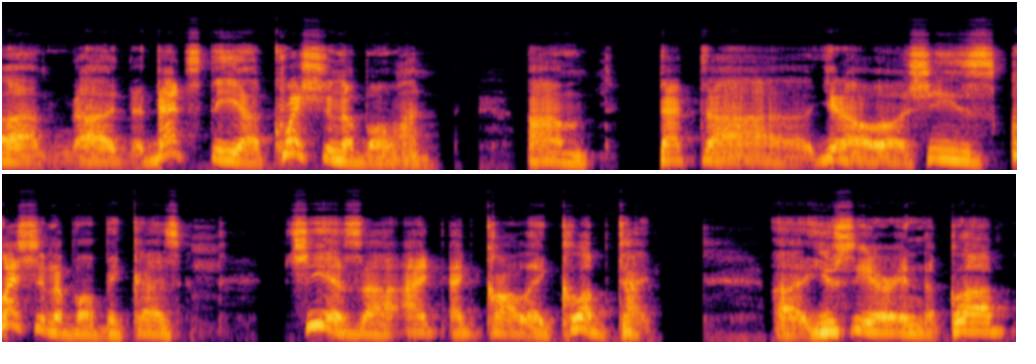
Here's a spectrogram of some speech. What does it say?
uh, uh, that's the uh, questionable one. Um, that uh, you know she's questionable because she is uh, I, I'd call a club type. you see her in the club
